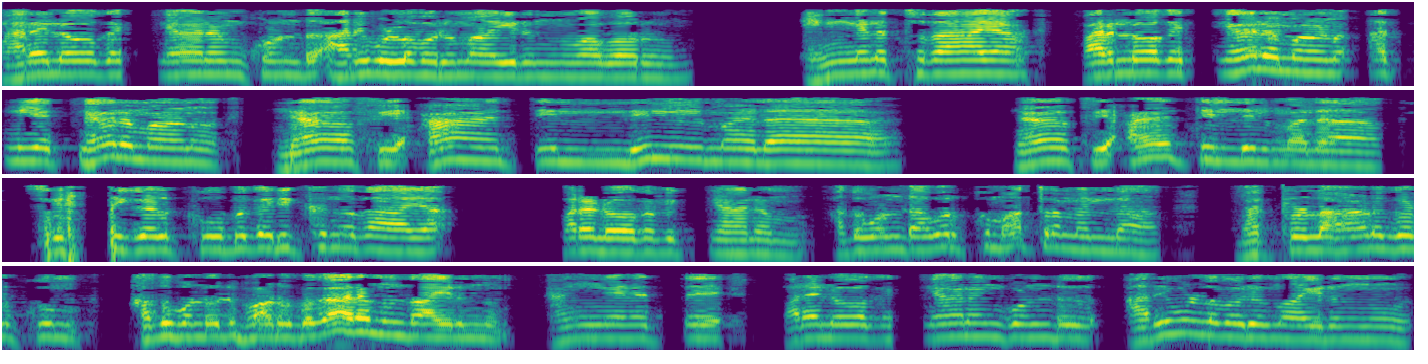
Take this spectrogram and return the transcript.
പരലോകജ്ഞാനം കൊണ്ട് അറിവുള്ളവരുമായിരുന്നു അവർ. എങ്ങനത്തതായ പരലോകജ്ഞാനമാണ് ആത്മീയ ജ്ഞാനമാണ് സൃഷ്ടികൾക്ക് ഉപകരിക്കുന്നതായ പരലോക വിജ്ഞാനം. അതുകൊണ്ട് അവർക്ക് മാത്രമല്ല മറ്റുള്ള ആളുകൾക്കും അതുകൊണ്ട് ഒരുപാട് ഉപകാരമുണ്ടായിരുന്നു. അങ്ങനത്തെ പരലോക ജ്ഞാനം കൊണ്ട് അറിവുള്ളവരുമായിരുന്നു.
